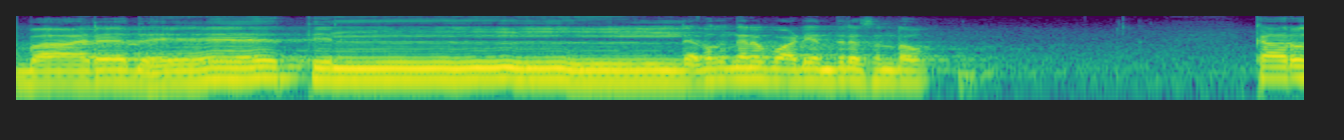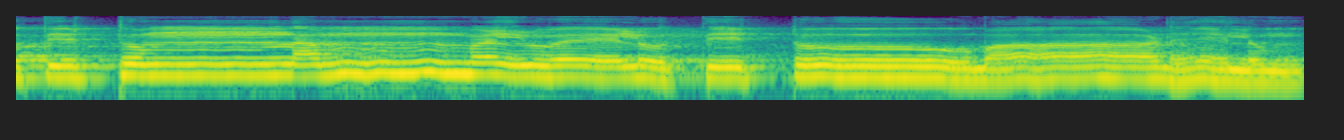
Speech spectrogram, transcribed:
ഭാരതത്തിൽ. നമുക്കങ്ങനെ പാടി എന്ത് രസമുണ്ടാവും? കറുത്തിട്ടും നമ്മൾ വെളുത്തിട്ടുമാണേലും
